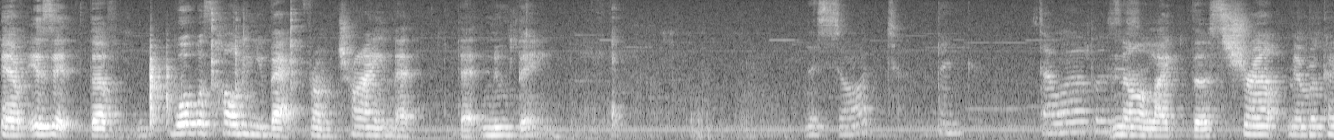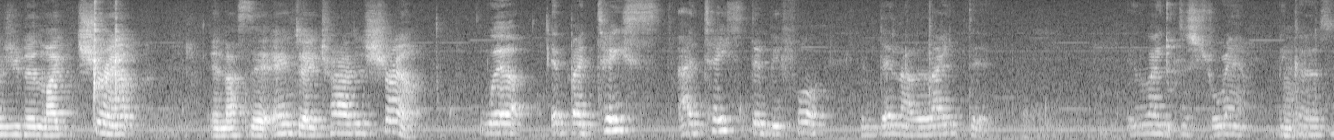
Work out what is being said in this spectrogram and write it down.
And is it the, what was holding you back from trying that, that new thing? The salt thing. Is that what I'm No, like the shrimp, remember, because you didn't like shrimp? And I said, AJ, try this shrimp. Well, if I taste, I tasted before, and then I liked it. I liked the shrimp because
